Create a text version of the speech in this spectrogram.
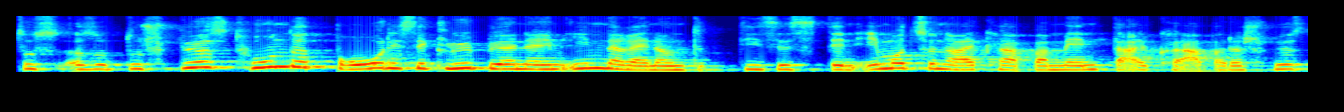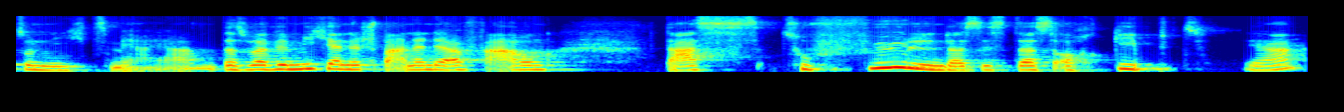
du, also du spürst 100 pro diese Glühbirne im Inneren und dieses, den Emotionalkörper, Mentalkörper, da spürst du nichts mehr, ja. Das war für mich eine spannende Erfahrung, das zu fühlen, dass es das auch gibt, ja.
